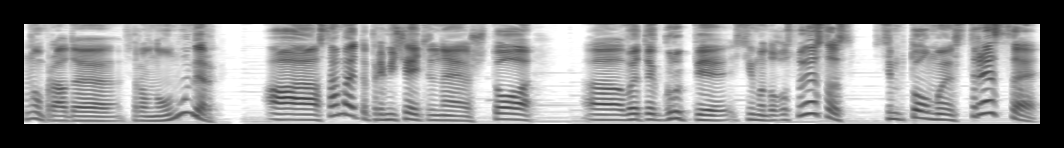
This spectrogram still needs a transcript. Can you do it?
Ну, правда, все равно он умер. А самое это примечательное, что э, в этой группе Симонолосуэсос симптомы стресса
